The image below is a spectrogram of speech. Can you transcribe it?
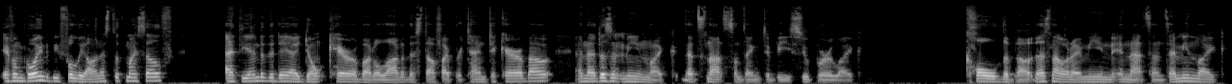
if I'm going to be fully honest with myself, at the end of the day I don't care about a lot of the stuff I pretend to care about, and that doesn't mean like that's not something to be super like cold about. That's not what I mean in that sense. I mean like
